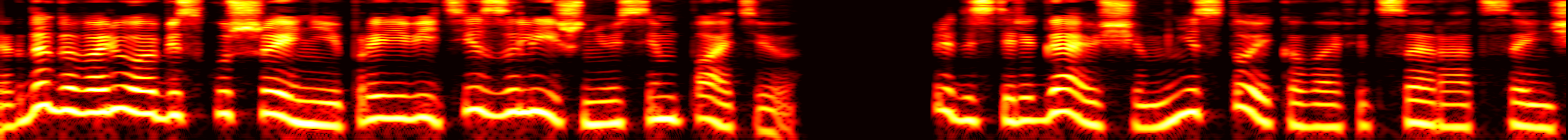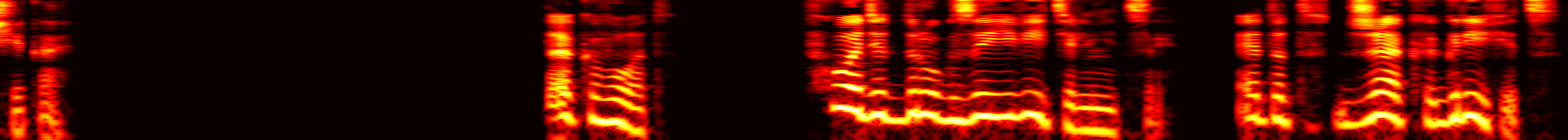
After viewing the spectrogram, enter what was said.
когда говорю об искушении проявить излишнюю симпатию, предостерегающим нестойкого офицера-оценщика. Так вот, входит друг заявительницы, этот Джек Гриффитс.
